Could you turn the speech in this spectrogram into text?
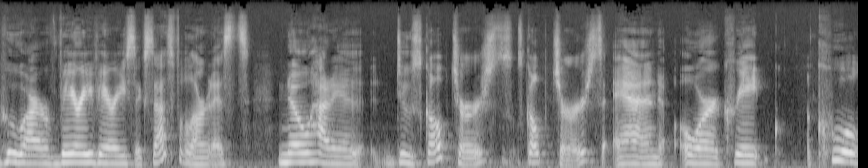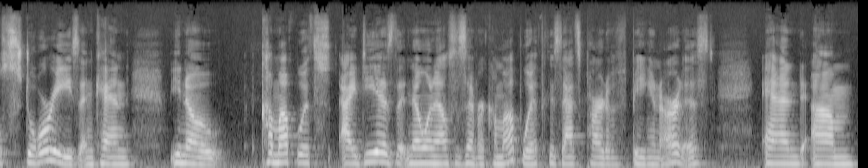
who are very, very successful artists know how to do sculptures, sculptures, and or create cool stories and can, you know, come up with ideas that no one else has ever come up with because that's part of being an artist. And um,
